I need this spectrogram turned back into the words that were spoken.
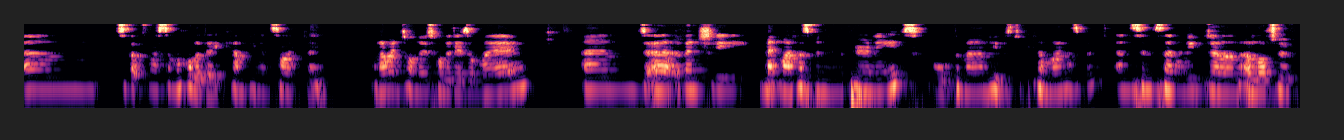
um, so that was my summer holiday, camping and cycling. And I went on those holidays on my own and uh, eventually met my husband in the Pyrenees, or the man who was to become my husband. And since then, we've done a lot of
